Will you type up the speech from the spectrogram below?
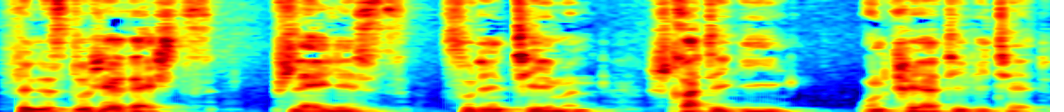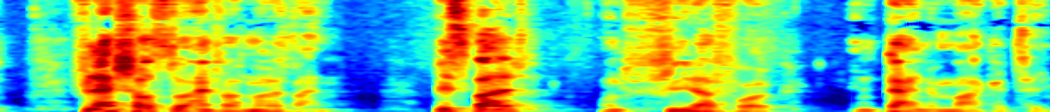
findest du hier rechts Playlists zu den Themen Strategie und Kreativität. Vielleicht schaust du einfach mal rein. Bis bald und viel Erfolg in deinem Marketing.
